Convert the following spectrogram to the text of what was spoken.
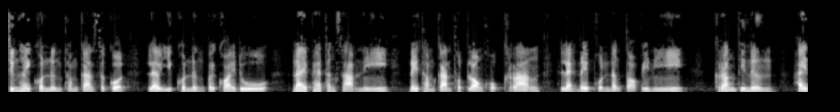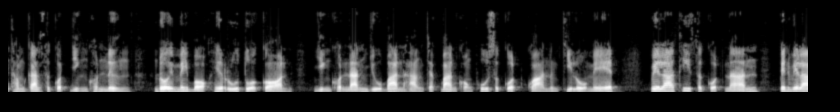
จึงให้คนหนึ่งทำการสะกด แล้วอีกคนหนึ่งไปคอยดู นายแพทย์ทั้งสามนี้ได้ทำการทดลองหกครั้ง และได้ผลดังต่อไปนี้ ครั้งที่หนึ่ง ให้ทำการสะกดหญิงคนหนึ่ง โดยไม่บอกให้รู้ตัวก่อน หญิงคนนั้นอยู่บ้านห่างจากบ้านของผู้สะกดกว่าหนึ่งกิโลเมตร เวลาที่สะกดนั้นเป็นเวลา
